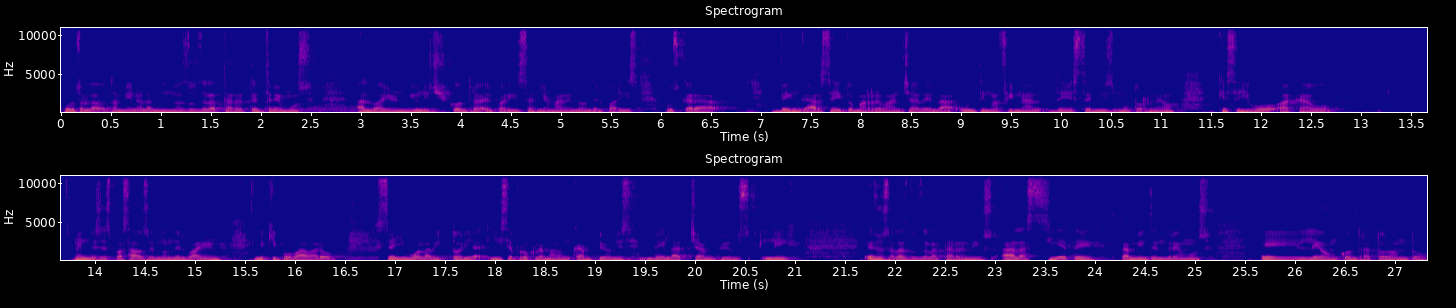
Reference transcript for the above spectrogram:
Por otro lado, también a las mismas 2 de la tarde tendremos al Bayern Múnich contra el Paris Saint-Germain, en donde el París buscará vengarse y tomar revancha de la última final de este mismo torneo que se llevó a cabo en meses pasados en donde el Bayern, el equipo bávaro, se llevó la victoria y se proclamaron campeones de la Champions League. Eso es a las 2 de la tarde, amigos. A las 7 también tendremos el León contra Toronto.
